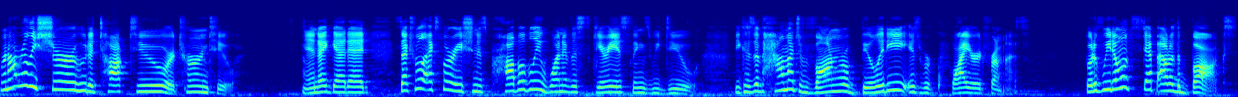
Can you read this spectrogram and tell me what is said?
we're not really sure who to talk to or turn to. And I get it. Sexual exploration is probably one of the scariest things we do because of how much vulnerability is required from us. But if we don't step out of the box,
